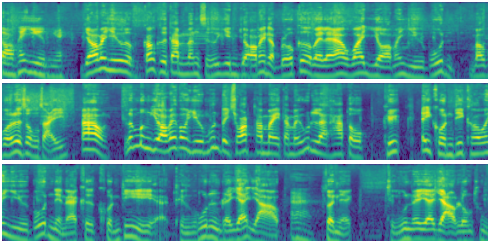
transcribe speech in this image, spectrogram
ยอมให้ยืมไงยอมไม่ยืมก็คือทำหนังสือยินยอมให้กับโบรกเกอร์ไปแล้วว่ายอมให้ยืมหุ้นบางคนก็สงสัยอ้าวแล้วมึงยอมให้เขายืมหุ้นไปช็อตทำไมทำไมหุ้นราคาตกคือไอ้คนที่เขาให้ยืมหุ้นเนี่ยนะคือคนที่ถือหุ้นระยะยาวอ่าส่วนใหญ่ถือหุ้นระยะยาวลงทุน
